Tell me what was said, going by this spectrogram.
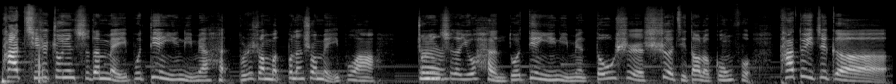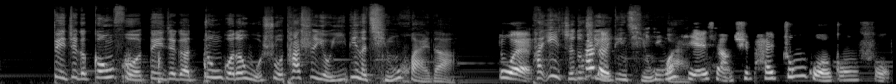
他其实周星驰的每一部电影里面很不是说不能说每一部啊，周星驰的有很多电影里面都是涉及到了功夫，他对这个对这个功夫，对这个中国的武术，他是有一定的情怀的，对他一直都是有一定情情怀。节想去拍中国功夫，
